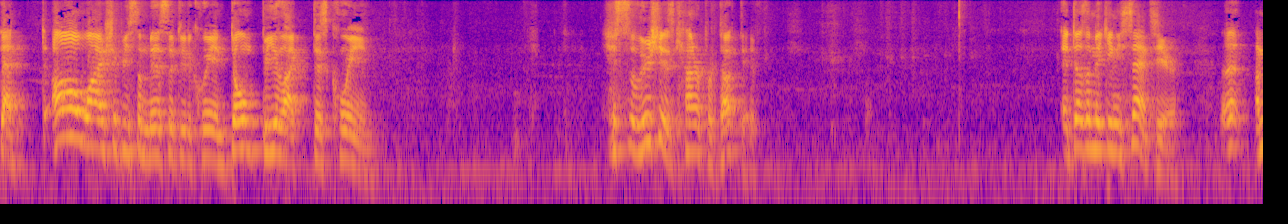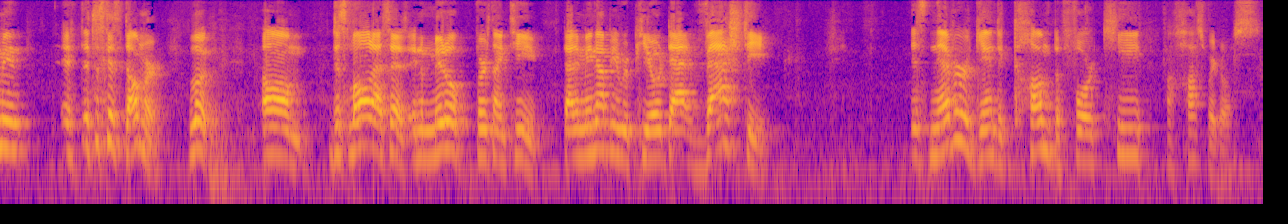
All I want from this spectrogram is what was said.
that all wives should be submissive to the queen. Don't be like this queen. His solution is counterproductive. It doesn't make any sense here. Uh, I mean, it, it, just gets dumber. Look, um, this law that says in the middle, verse 19, that it may not be repealed, that Vashti is never again to come before King Ahasuerus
